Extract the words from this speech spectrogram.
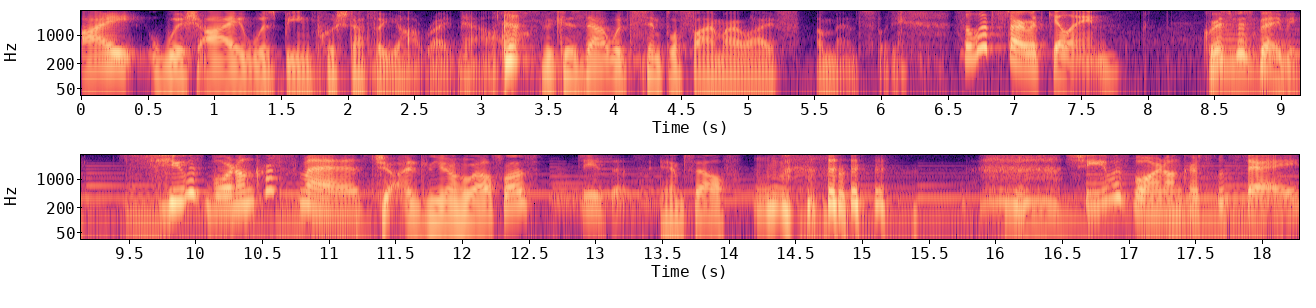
I wish I was being pushed off a yacht right now because that would simplify my life immensely. So let's start with Ghislaine. Christmas baby. She was born on Christmas. You know who else was? Jesus. Himself. She was born on Christmas Day,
